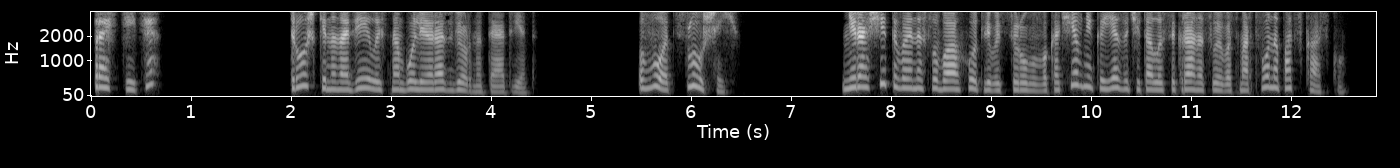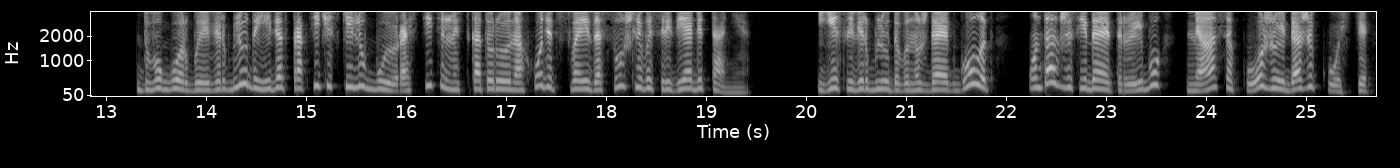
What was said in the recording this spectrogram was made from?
«Простите?» Трошкина надеялась на более развернутый ответ. «Вот, слушай». Не рассчитывая на словоохотливость сурового кочевника, я зачитала с экрана своего смартфона подсказку. Двугорбые верблюды едят практически любую растительность, которую находят в своей засушливой среде обитания. Если верблюда вынуждает голод, он также съедает рыбу, мясо, кожу и даже кости.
